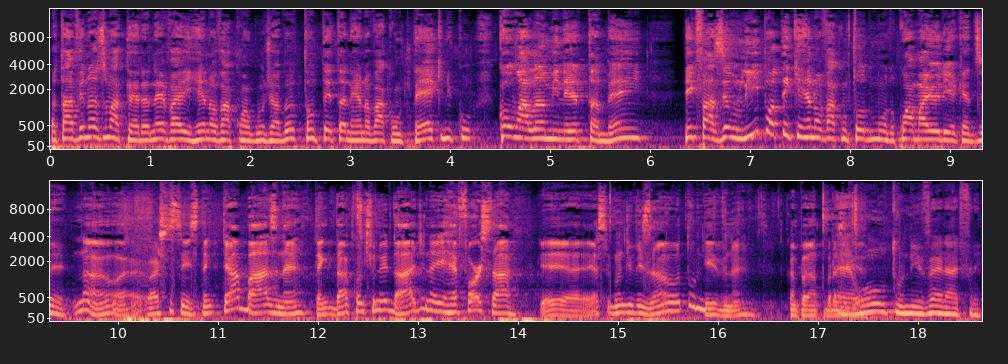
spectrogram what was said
Eu tava vendo as matérias, né? Vai renovar com algum jogador. Estão tentando renovar com o técnico, com o Alain Mineiro também. Tem que fazer um limpo ou tem que renovar com todo mundo? Com a maioria, quer dizer? Não, eu acho assim, você tem que ter a base, né? Tem que dar continuidade né? e reforçar. Porque a segunda divisão é outro nível, né? Do Campeonato É Brasileiro. outro nível, verdade, Frei.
